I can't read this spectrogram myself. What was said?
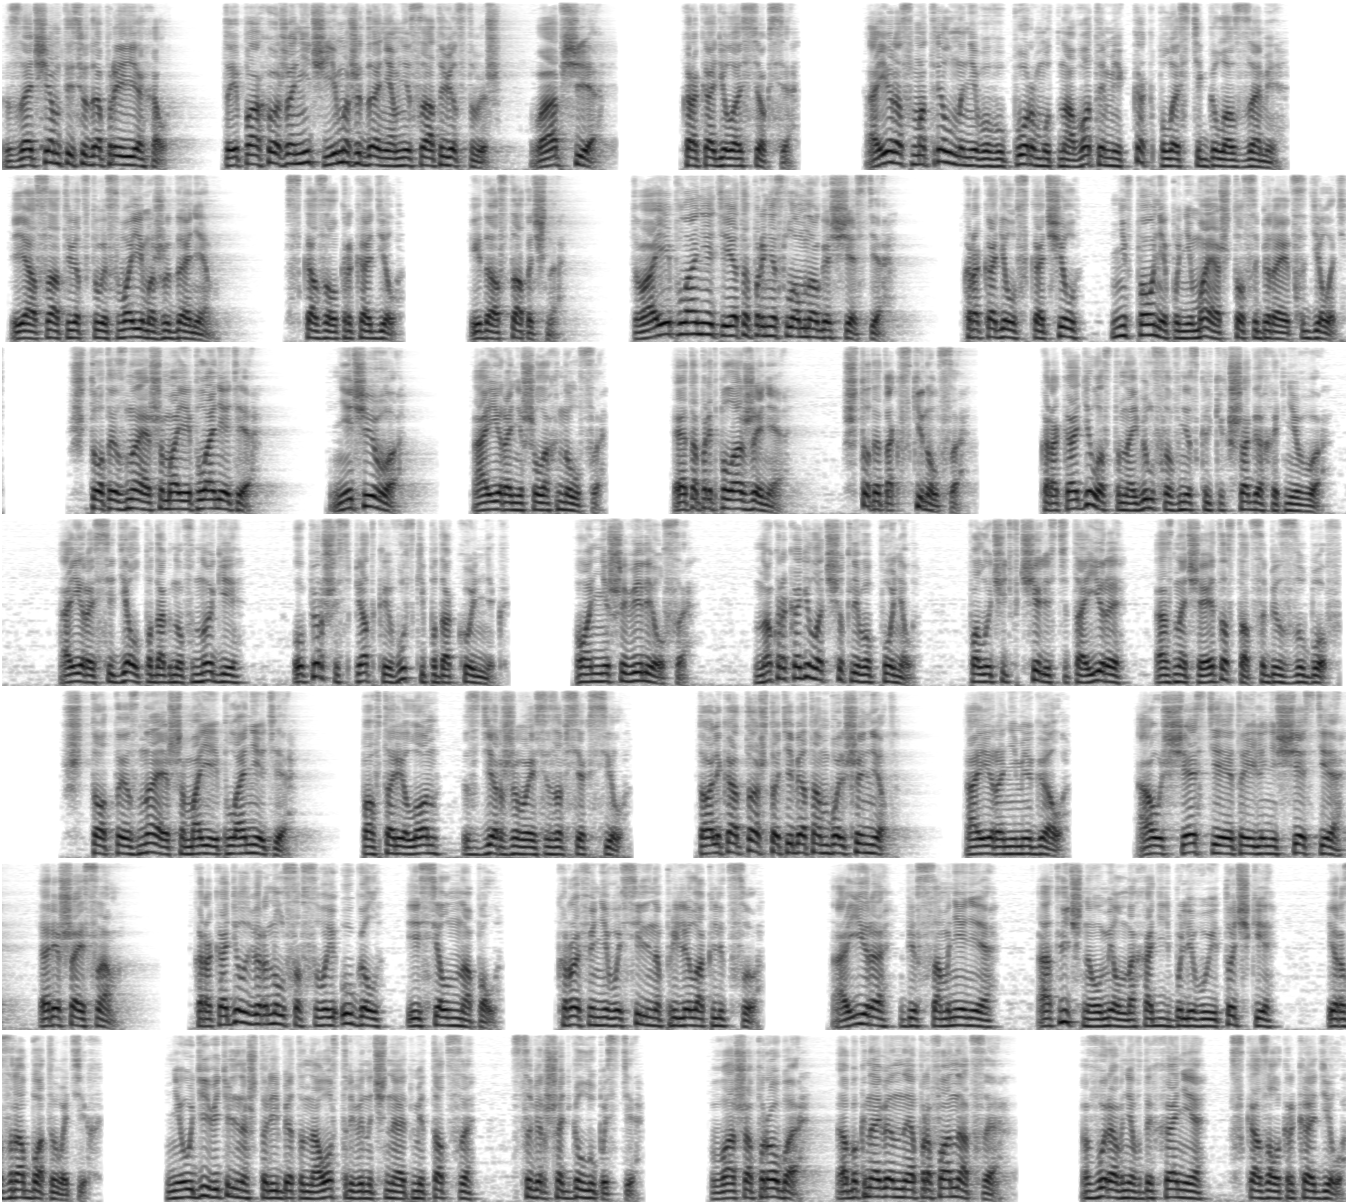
«Зачем ты сюда приехал?» Ты, похоже, ничьим ожиданиям не соответствуешь. Вообще. Крокодил осекся. Аира смотрел на него в упор мутноватыми, как пластик, глазами. «Я соответствую своим ожиданиям», — сказал крокодил. «И достаточно. Твоей планете это принесло много счастья». Крокодил вскочил, не вполне понимая, что собирается делать. «Что ты знаешь о моей планете?» «Ничего», Аира не шелохнулся. «Это предположение. Что ты так вскинулся?» Крокодил остановился в нескольких шагах от него. Аира сидел, подогнув ноги, упершись пяткой в узкий подоконник. Он не шевелился. Но крокодил отчетливо понял. Получить в челюсти Таиры означает остаться без зубов. «Что ты знаешь о моей планете?» Повторил он, сдерживаясь изо всех сил. Только то, что тебя там больше нет. Аира не мигал. А уж счастье это или несчастье, решай сам. Крокодил вернулся в свой угол и сел на пол. Кровь у него сильно прилила к лицу. Аира, без сомнения, отлично умел находить болевые точки и разрабатывать их. Неудивительно, что ребята на острове начинают метаться, совершать глупости. «Ваша проба!» Обыкновенная профанация. Выровняв дыхание, сказал крокодил.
